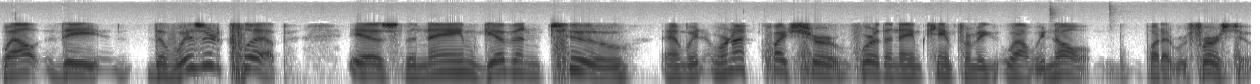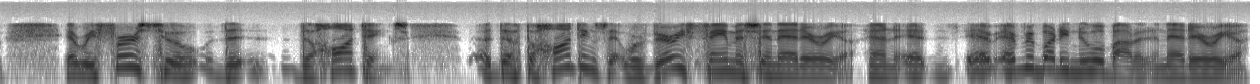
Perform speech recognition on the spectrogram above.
Well, the the Wizard Clip is the name given to and we, are not quite sure where the name came from. Well, we know what it refers to. It refers to the the hauntings, uh, the, the hauntings that were very famous in that area, and it, everybody knew about it in that area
